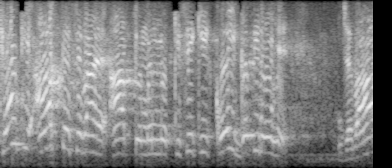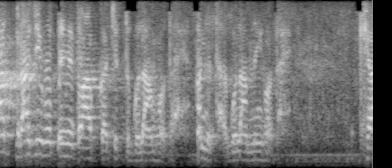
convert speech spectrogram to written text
क्योंकि आपके सिवाय आपके मन में किसी की कोई गति नहीं है। जब आप राज़ी होते हैं तो आपका चित्त गुलाम होता है। अन्यथा गुलाम नहीं होता है। क्या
